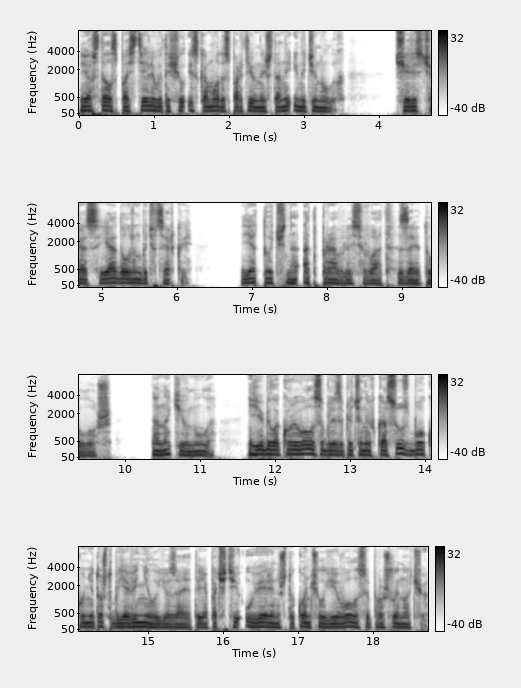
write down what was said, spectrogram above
Я встал с постели, вытащил из комода спортивные штаны и натянул их. «Через час я должен быть в церкви. Я точно отправлюсь в ад за эту ложь». Она кивнула. Ее белокурые волосы были заплетены в косу сбоку, не то чтобы я винил ее за это, я почти уверен, что кончил ей волосы прошлой ночью.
